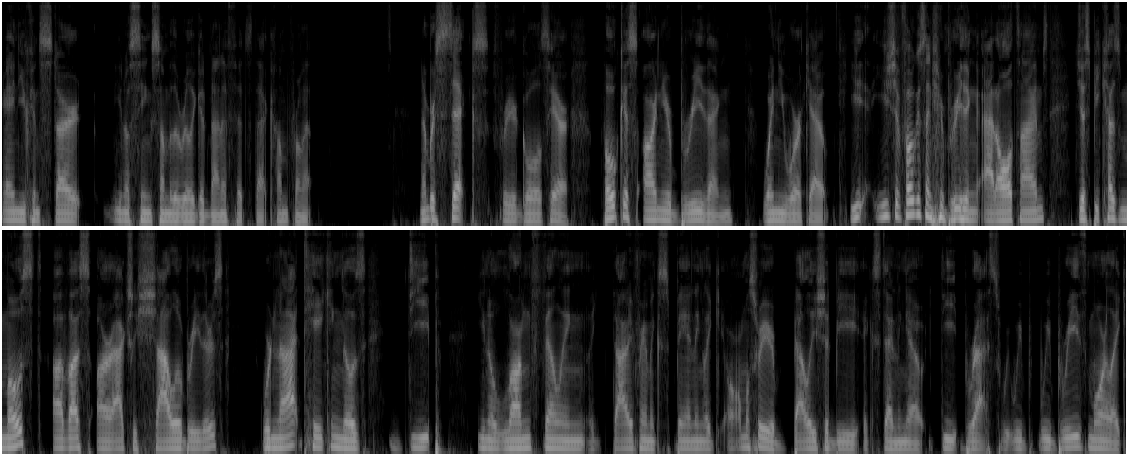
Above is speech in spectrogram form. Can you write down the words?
and you can start, you know, seeing some of the really good benefits that come from it. Number six for your goals here focus on your breathing when you work out. You, you should focus on your breathing at all times just because most of us are actually shallow breathers. We're not taking those deep, you know, lung filling, like diaphragm expanding, like almost where your belly should be extending out, deep breaths. We we we breathe more like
